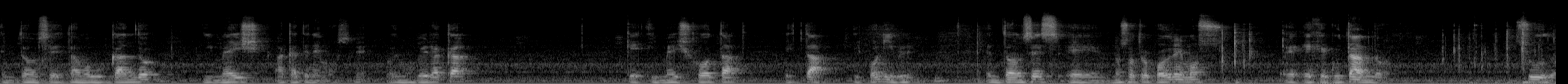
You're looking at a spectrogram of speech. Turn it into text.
entonces estamos buscando image, acá tenemos, ¿eh? podemos ver acá que ImageJ está disponible, entonces eh, nosotros podremos, eh, ejecutando sudo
